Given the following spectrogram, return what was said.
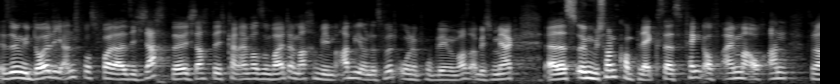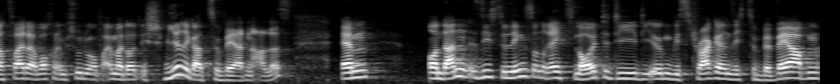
ist irgendwie deutlich anspruchsvoller, als ich dachte. Ich dachte, ich kann einfach so weitermachen wie im Abi und es wird ohne Probleme was. Aber ich merke, äh, das ist irgendwie schon komplexer. Es fängt auf einmal auch an, so nach zwei, drei Wochen im Studium auf einmal deutlich schwieriger zu werden alles. Ähm, und dann siehst du links und rechts Leute, die, die irgendwie strugglen, sich zu bewerben,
